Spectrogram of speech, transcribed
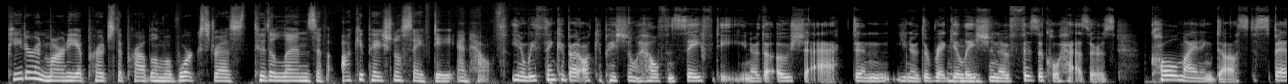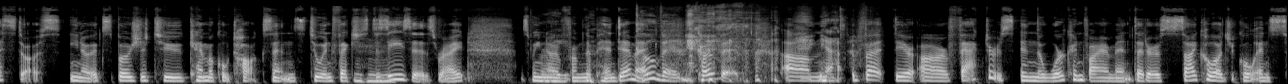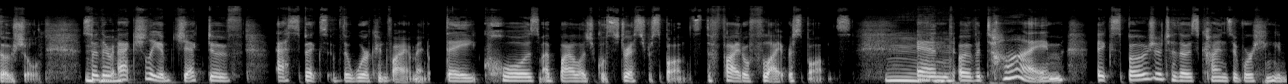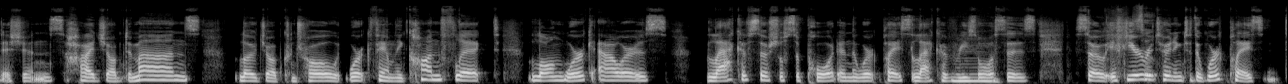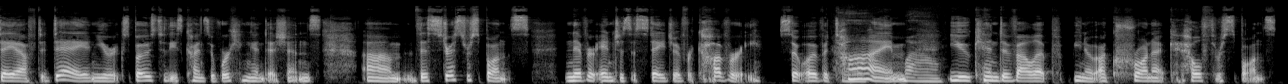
Peter and Marnie approach the problem of work stress through the lens of occupational safety and health. You know, we think about occupational health and safety, you know, the OSHA Act and, you know, the regulation mm-hmm. of physical hazards, coal mining dust, asbestos, you know, exposure to chemical toxins, to infectious mm-hmm. diseases, right? As we right. know from the pandemic. COVID. COVID. Um, yeah. But there are factors in the work environment that are psychological and social. So mm-hmm. they're actually objective aspects of the work environment. They cause a biological stress response, the fight or flight response. Mm-hmm. And over time, exposure to those kinds of working conditions, high job demands, low job control, work family conflict, long work hours, lack of social support in the workplace, lack of mm. resources. Mm. So if you're so, returning to the workplace day after day and you're exposed to these kinds of working conditions, um, the stress response never enters a stage of recovery. So over time, oh, wow. you can develop, you know, a chronic health response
